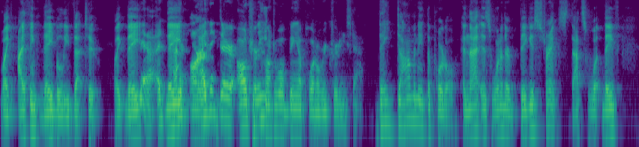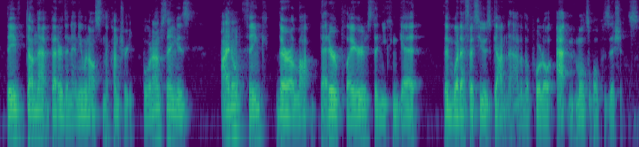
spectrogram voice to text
Like I think they believe that too. Like they, yeah, they I, are. I think they're ultra they, comfortable being a portal recruiting staff. They dominate the portal, and that is one of their biggest strengths. That's what they've they've done that better than anyone else in the country. But what I'm saying is, I don't think there are a lot better players than you can get than what FSU has gotten out of the portal at multiple positions.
